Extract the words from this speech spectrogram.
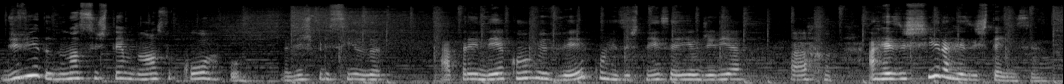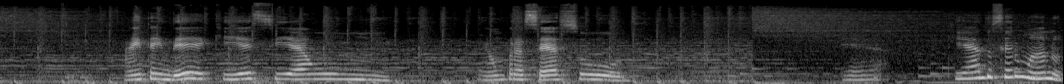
de vida, do nosso sistema, do nosso corpo. A gente precisa aprender a conviver com resistência e eu diria a, a resistir à resistência. A entender que esse é um, é um processo é, que é do ser humano,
